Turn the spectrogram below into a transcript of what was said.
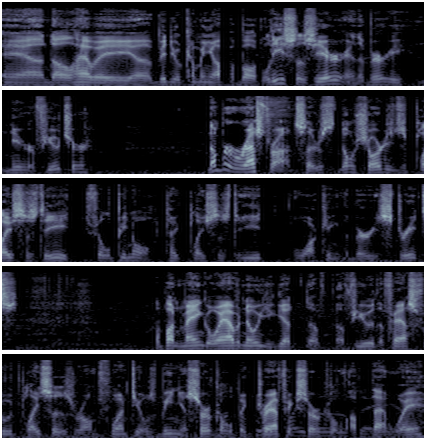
and I'll have a uh, video coming up about leases here in the very near future. Number of restaurants. There's no shortage of places to eat. Filipino type places to eat. Walking the various streets. Up on Mango Avenue, you get a, a few of the fast food places around Fuente Osmeña Circle, big traffic circle up that way.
